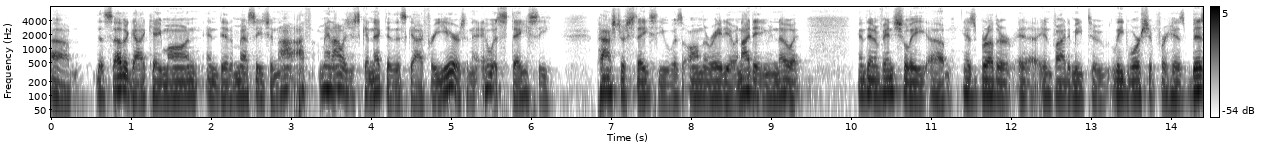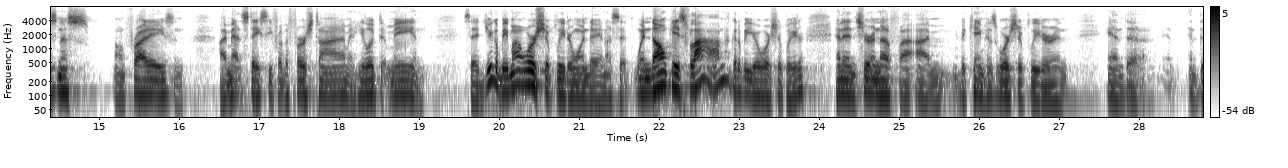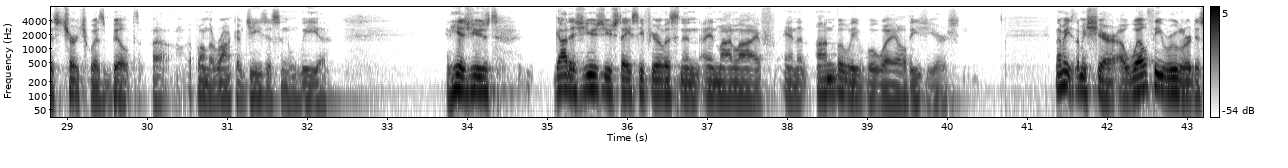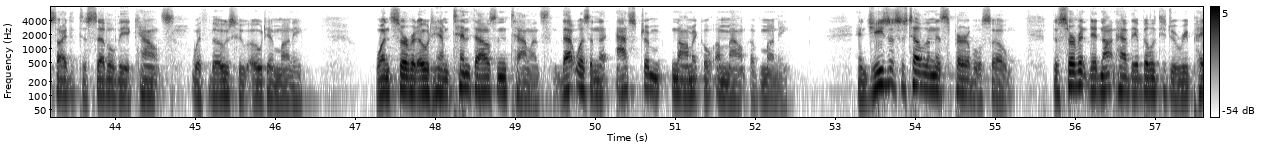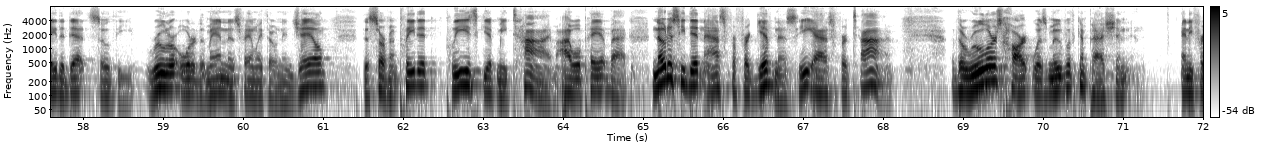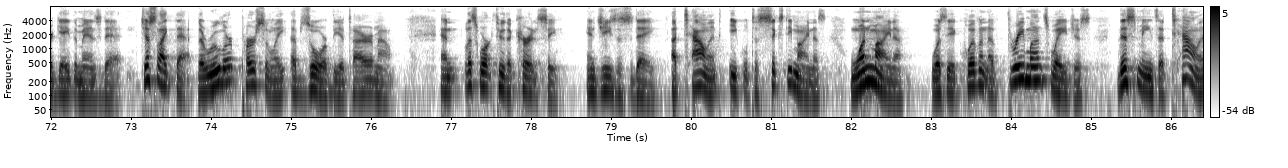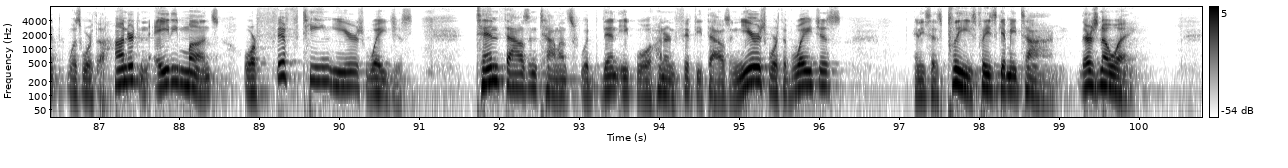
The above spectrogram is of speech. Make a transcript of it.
Uh, this other guy came on and did a message, and I, I man, I was just connected to this guy for years, and it was Stacy, Pastor Stacy was on the radio, and I didn't even know it. And then eventually, um, his brother uh, invited me to lead worship for his business on Fridays, and I met Stacy for the first time, and he looked at me and said, "You're gonna be my worship leader one day." And I said, "When donkeys fly, I'm not gonna be your worship leader." And then, sure enough, I, I became his worship leader, and and uh, and this church was built uh, upon the rock of Jesus, and we. Uh, and he has used God has used you, Stacy, if you're listening in my life, in an unbelievable way all these years. Let me, let me share. A wealthy ruler decided to settle the accounts with those who owed him money. One servant owed him 10,000 talents. That was an astronomical amount of money. And Jesus is telling this parable so. The servant did not have the ability to repay the debt, so the ruler ordered the man and his family thrown in jail. The servant pleaded, Please give me time. I will pay it back. Notice he didn't ask for forgiveness, he asked for time. The ruler's heart was moved with compassion, and he forgave the man's debt. Just like that, the ruler personally absorbed the entire amount. And let's work through the currency in Jesus' day. A talent equal to 60 one mina was the equivalent of three months' wages. This means a talent was worth 180 months or 15 years' wages. 10,000 talents would then equal 150,000 years worth of wages. And he says, Please, please give me time. There's no way.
